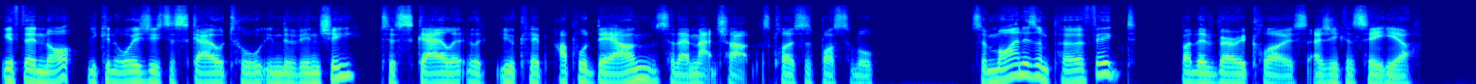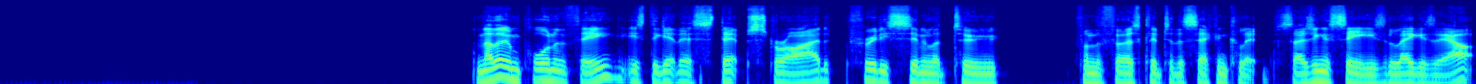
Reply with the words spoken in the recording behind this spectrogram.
If they're not, you can always use the scale tool in DaVinci to scale it, your clip up or down so they match up as close as possible. So mine isn't perfect, but they're very close, as you can see here. Another important thing is to get their step stride pretty similar to from the first clip to the second clip. So as you can see, his leg is out.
